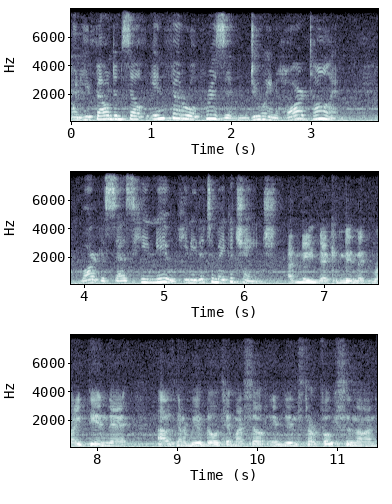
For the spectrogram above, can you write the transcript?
When he found himself in federal prison doing hard time, Marcus says he knew he needed to make a change. I made that commitment right then that I was going to rehabilitate myself and then start focusing on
